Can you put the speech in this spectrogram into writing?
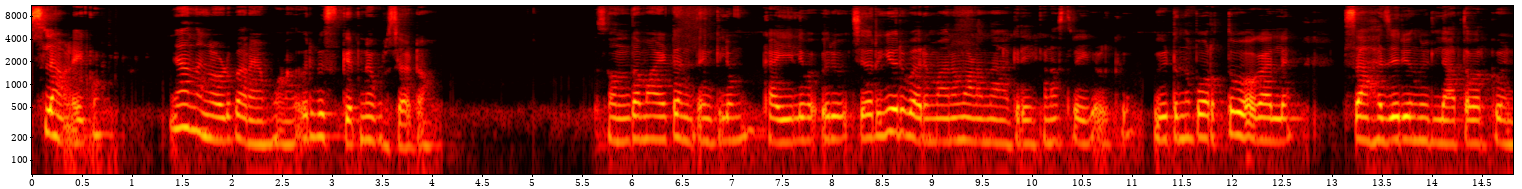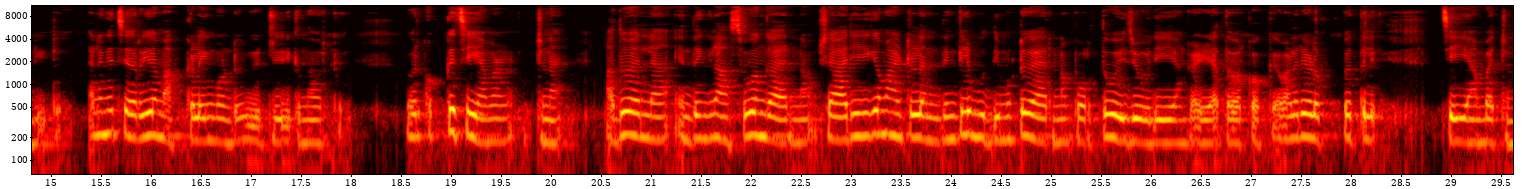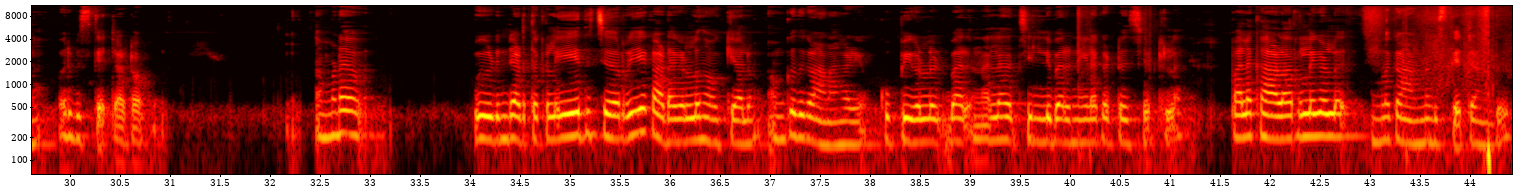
അസ്സാം വലൈക്കും ഞാൻ നിങ്ങളോട് പറയാൻ പോണത് ഒരു ബിസ്ക്കറ്റിനെ കുറിച്ചാട്ടോ. സ്വന്തമായിട്ട് എന്തെങ്കിലും കയ്യിൽ ഒരു ചെറിയൊരു വരുമാനമാണെന്ന് ആഗ്രഹിക്കുന്ന സ്ത്രീകൾക്ക് വീട്ടിൽ നിന്ന് പുറത്ത് പോകാനുള്ള സാഹചര്യമൊന്നും ഇല്ലാത്തവർക്ക് വേണ്ടിയിട്ട് അല്ലെങ്കിൽ ചെറിയ മക്കളെയും കൊണ്ട് വീട്ടിലിരിക്കുന്നവർക്ക് ഇവർക്കൊക്കെ ചെയ്യാൻ പറ്റണ അതുമല്ല എന്തെങ്കിലും അസുഖം കാരണം ശാരീരികമായിട്ടുള്ള എന്തെങ്കിലും ബുദ്ധിമുട്ട് കാരണം പുറത്ത് പോയി ജോലി ചെയ്യാൻ കഴിയാത്തവർക്കൊക്കെ വളരെ എളുപ്പത്തിൽ ചെയ്യാൻ പറ്റണ ഒരു ബിസ്ക്കറ്റാട്ടോ. നമ്മുടെ വീടിന്റെ അടുത്തൊക്കെയുള്ള ഏത് ചെറിയ കടകളിൽ നോക്കിയാലും നമുക്കിത് കാണാൻ കഴിയും. കുപ്പികളിൽ നല്ല ചില്ല് ഭരണിയിലൊക്കെ ഇട്ട് വെച്ചിട്ടുള്ള പല കളറുകൾ നമ്മൾ കാണുന്ന ബിസ്ക്കറ്റാണിത്.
